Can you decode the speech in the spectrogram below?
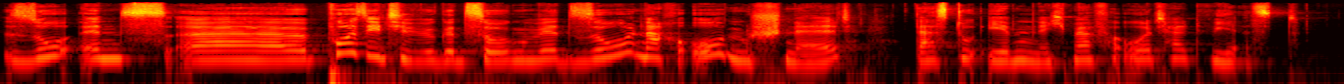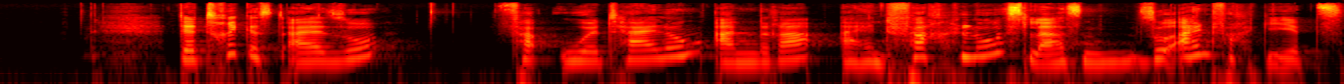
so ins äh, Positive gezogen wird, so nach oben schnellt, dass du eben nicht mehr verurteilt wirst. Der Trick ist also, Verurteilung anderer einfach loslassen. So einfach geht's.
